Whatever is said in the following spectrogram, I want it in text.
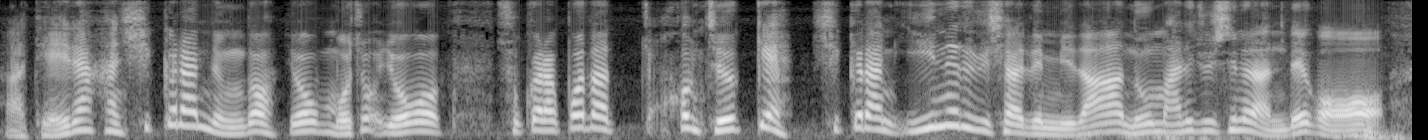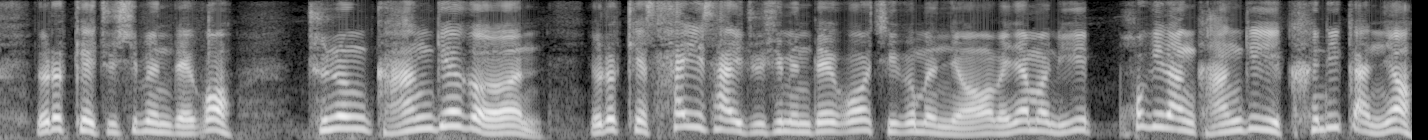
아, 대략 한 10g 정도 요 모종 요거 숟가락보다 조금 적게 10g 이내로 주셔야 됩니다. 너무 많이 주시면 안 되고 이렇게 주시면 되고 주는 간격은 이렇게 사이사이 주시면 되고 지금은요. 왜냐면 이 폭이랑 간격이 크니까요.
